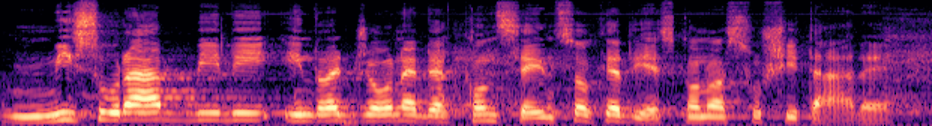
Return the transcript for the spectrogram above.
misurabili in ragione del consenso che riescono a suscitare.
